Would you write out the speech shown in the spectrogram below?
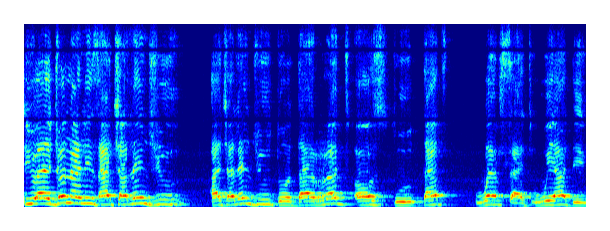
you are a journalist. I challenge you. I challenge you to direct us to that website where the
